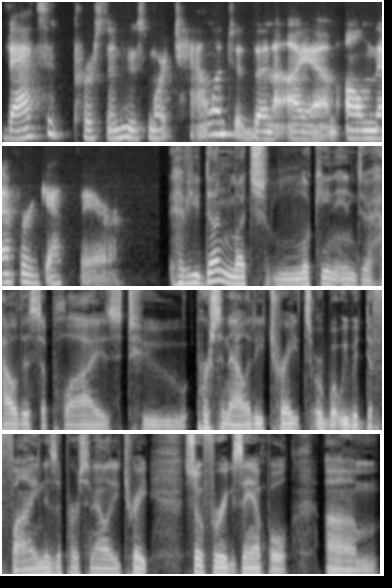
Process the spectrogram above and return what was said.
That's a person who's more talented than I am. I'll never get there. Have you done much looking into how this applies to personality traits or what we would define as a personality trait? So, for example, um,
